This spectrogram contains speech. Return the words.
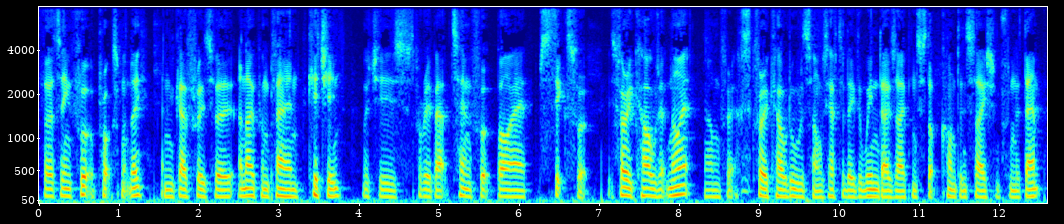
13 foot approximately. And you go through to an open plan kitchen, which is probably about 10 foot by 6 foot. It's very cold at night. Um, it's very cold all the time. So you have to leave the windows open to stop condensation from the damp.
